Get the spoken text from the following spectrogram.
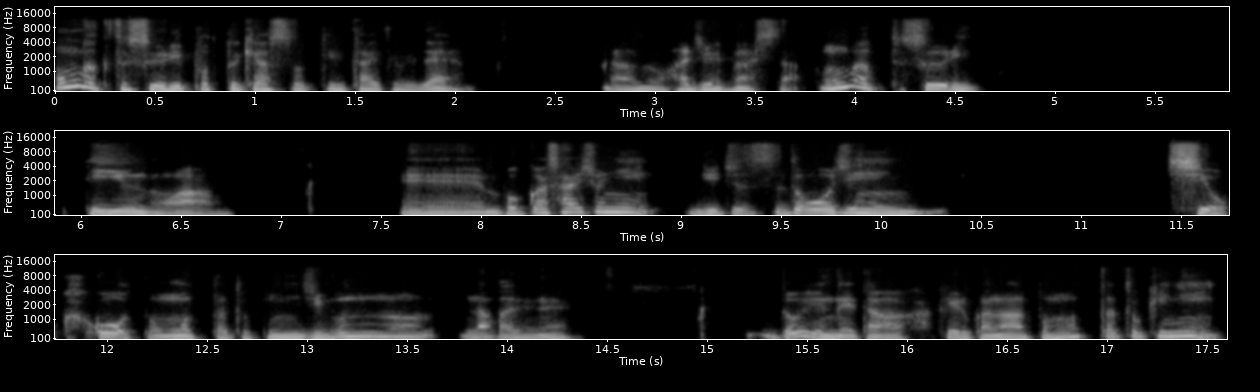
音楽と数理ポッドキャストっていうタイトルで、あの、始めました。音楽と数理っていうのは、えー僕は最初に技術同人詩を書こうと思った時に自分の中でね、どういうネタが書けるかなと思った時に、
